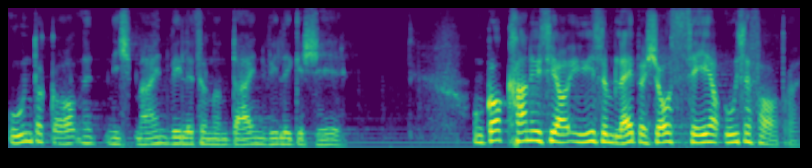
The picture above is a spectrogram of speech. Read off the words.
untergeordnet, nicht mein Wille, sondern dein Wille geschehe. Und Gott kann uns ja in unserem Leben schon sehr herausfordern.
